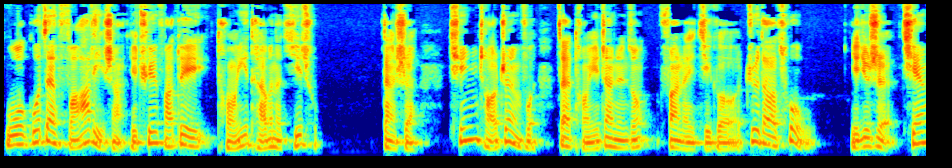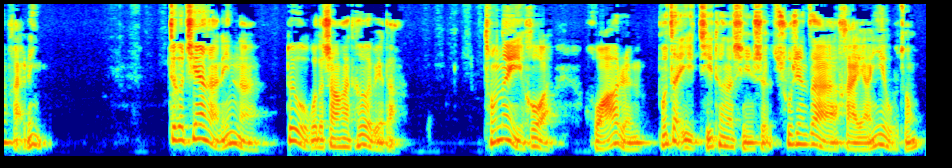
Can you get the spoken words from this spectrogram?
我国在法理上也缺乏对统一台湾的基础，但是。清朝政府在统一战争中犯了几个巨大的错误，也就是迁海令。这个迁海令呢，对我国的伤害特别大。从那以后啊，华人不再以集团的形式出现在海洋业务中，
